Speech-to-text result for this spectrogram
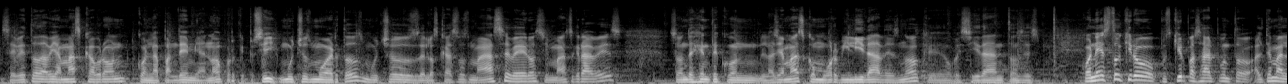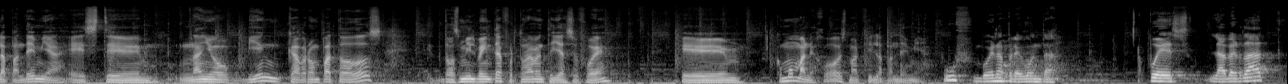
se ve todavía más cabrón con la pandemia, ¿no? Porque, pues sí, muchos muertos, muchos de los casos más severos y más graves son de gente con las llamadas comorbilidades, ¿no? Que obesidad, entonces. Con esto quiero, pues quiero pasar al punto, al tema de la pandemia. Este, un año bien cabrón para todos. 2020 afortunadamente ya se fue. Eh, ¿Cómo manejó Smartfit la pandemia? Uf, buena pregunta. Pues la verdad,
